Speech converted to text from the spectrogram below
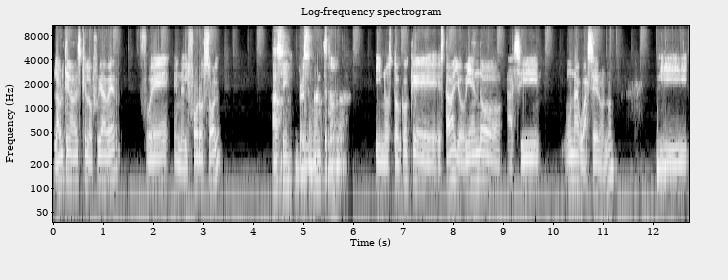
La última vez que lo fui a ver fue en el Foro Sol. Ah, sí, impresionante, ¿no? Y nos tocó que estaba lloviendo así un aguacero, ¿no? Y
